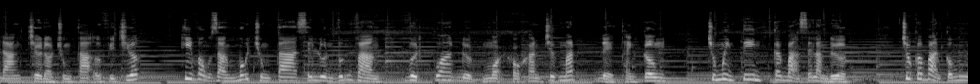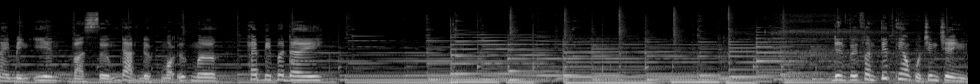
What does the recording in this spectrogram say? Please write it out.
đang chờ đón chúng ta ở phía trước. Hy vọng rằng mỗi chúng ta sẽ luôn vững vàng vượt qua được mọi khó khăn trước mắt để thành công. Chúng mình tin các bạn sẽ làm được. Chúc các bạn có một ngày bình yên và sớm đạt được mọi ước mơ. Happy birthday! Đến với phần tiếp theo của chương trình,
